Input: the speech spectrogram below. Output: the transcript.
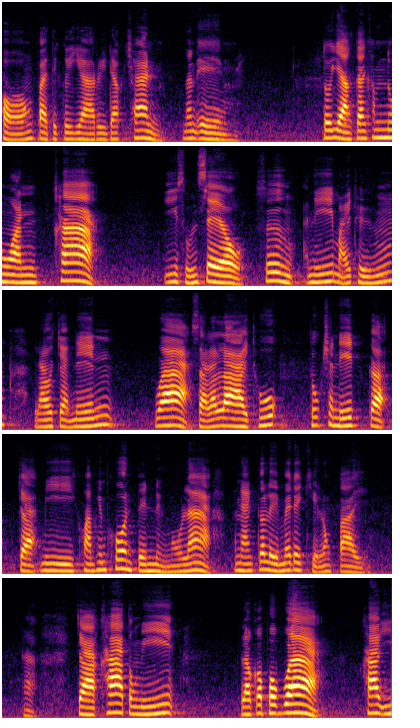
ของปฏิกิริยา reduction นั่นเอง ตัวอย่างการคำนวณค่า e 0เซลล์ซึ่งอันนี้หมายถึงเราจะเน้น ว่าสารละลายทุกทุกชนิดก็จะมีความเข้มข้นเป็น 1 โมลาร์เพราะนั้นก็เลยไม่ได้เขียนลงไป จากค่าตรงนี้ เราก็พบว่าค่า E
